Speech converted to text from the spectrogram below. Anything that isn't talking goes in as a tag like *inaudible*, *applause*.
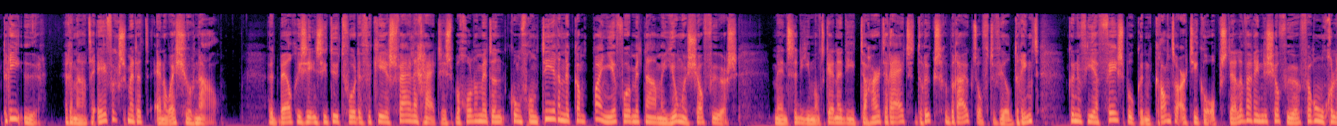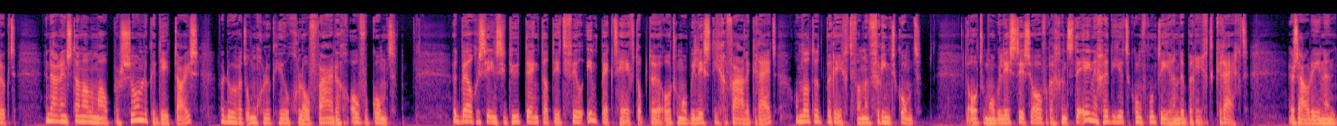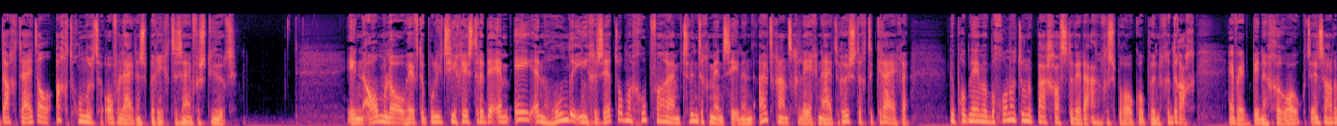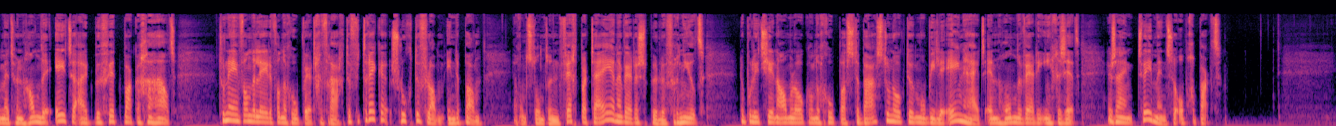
Drie uur. Renate Evers met het NOS Journaal. Het Belgische Instituut voor de Verkeersveiligheid is begonnen met een confronterende campagne voor met name jonge chauffeurs. Mensen die iemand kennen die te hard rijdt, drugs gebruikt of te veel drinkt, kunnen via Facebook een krantenartikel opstellen waarin de chauffeur verongelukt. En daarin staan allemaal persoonlijke details, waardoor het ongeluk heel geloofwaardig overkomt. Het Belgische instituut denkt dat dit veel impact heeft op de automobilist die gevaarlijk rijdt, omdat het bericht van een vriend komt. De automobilist is overigens de enige die het confronterende bericht krijgt. Er zouden in een dagtijd al 800 overlijdensberichten zijn verstuurd. In Almelo heeft de politie gisteren de ME en honden ingezet... om een groep van ruim 20 mensen in een uitgaansgelegenheid rustig te krijgen. De problemen begonnen toen een paar gasten werden aangesproken op hun gedrag. Er werd binnen gerookt en ze hadden met hun handen eten uit buffetbakken gehaald. Toen een van de leden van de groep werd gevraagd te vertrekken, sloeg de vlam in de pan. Er ontstond een vechtpartij en er werden spullen vernield. De politie in Almelo kon de groep pas te baas toen ook de mobiele eenheid en honden werden ingezet. Er zijn twee mensen opgepakt.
